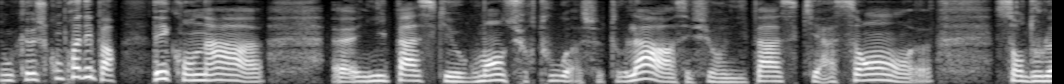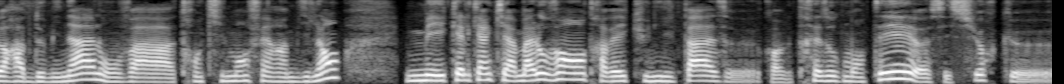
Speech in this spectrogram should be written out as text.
Donc euh, je comprenais pas. Dès qu'on a euh, une lipase qui augmente, surtout à ce taux-là, c'est sur une lipase qui est à 100, sans douleur abdominale, on va tranquillement faire un bilan. Mais quelqu'un qui a mal au ventre avec une lipase quand même très augmentée, c'est sûr que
